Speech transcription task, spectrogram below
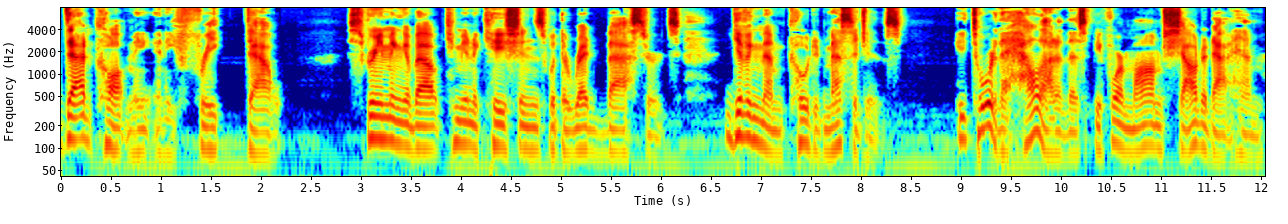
Dad caught me and he freaked out, screaming about communications with the red bastards, giving them coded messages. He tore the hell out of this before mom shouted at him,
